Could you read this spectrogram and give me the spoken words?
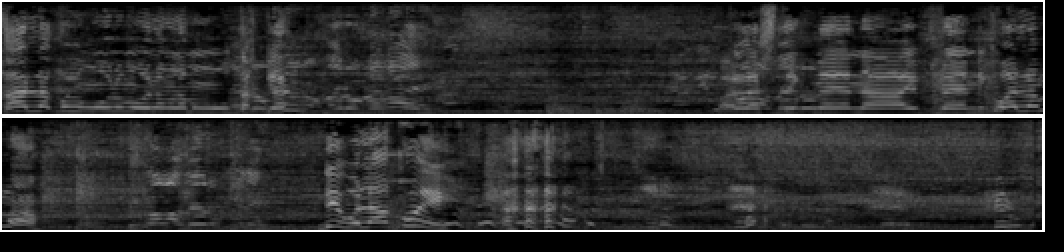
Kala ko yung ulo mo walang lamang utak yan. Mayroon ka nga eh. Plastic na yan, na ayop na yan. Hindi ko alam ah. Ikaw nga, meron din eh. Hindi, wala ako eh.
